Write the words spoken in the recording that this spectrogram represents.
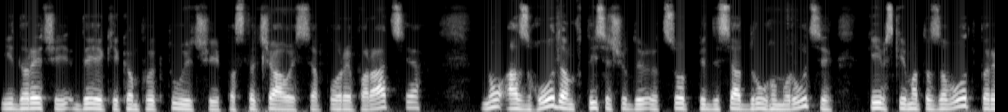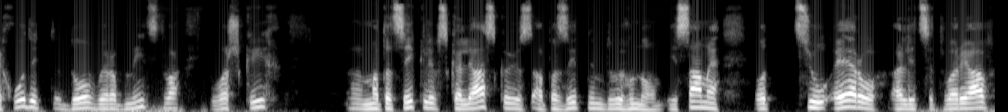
І, до речі, деякі комплектуючі постачалися по репараціях. Ну а згодом, в 1952 році, Київський мотозавод переходить до виробництва важких е, мотоциклів з коляскою з опозитним двигуном. І саме от цю еру олицетворяв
